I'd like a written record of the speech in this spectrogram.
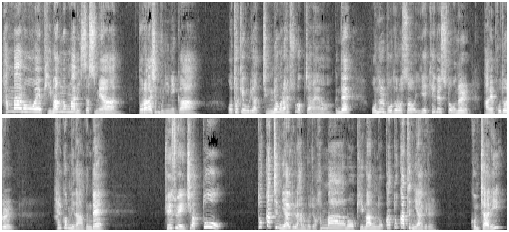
한만호의 비망록만 있었으면 돌아가신 분이니까 어떻게 우리가 증명을 할 수가 없잖아요. 근데 오늘 보도로서 이게 KBS도 오늘 밤에 보도를 할 겁니다. 근데 죄수 H가 또 똑같은 이야기를 하는 거죠. 한만호 비망록과 똑같은 이야기를 검찰이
